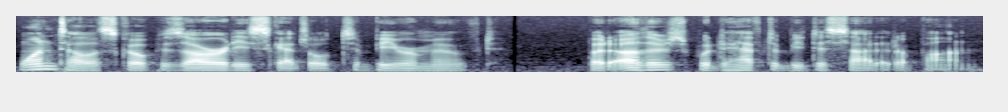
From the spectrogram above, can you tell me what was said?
One telescope is already scheduled to be removed, but others would have to be decided upon.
